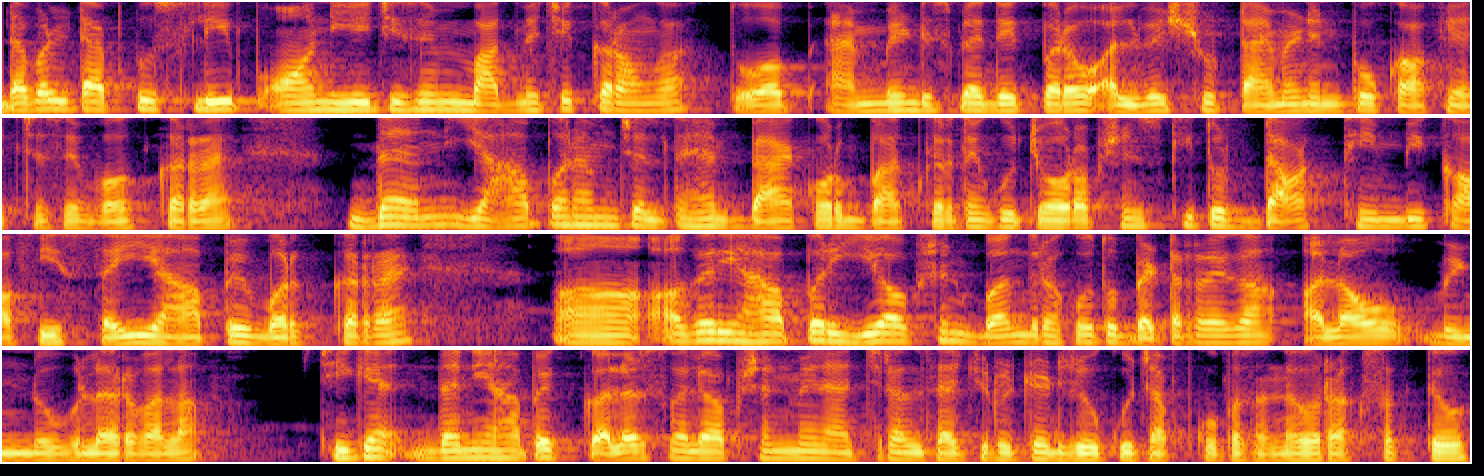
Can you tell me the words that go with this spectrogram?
double tap to sleep on ये चीज़ें मैं बाद में चेक कराऊँगा। तो अब एम्बियन डिस्प्ले देख पा रहे हो always shoot time and info काफ़ी अच्छे से वर्क कर रहा है। देन यहाँ पर हम चलते हैं बैक और बात करते हैं कुछ और ऑप्शंस की। तो डार्क थीम भी काफ़ी सही यहाँ पे वर्क कर रहा है। आ, अगर यहाँ पर ये ऑप्शन बंद रखो तो बेटर रहेगा। अलाउ विंडो ब्लर वाला। ठीक है? देन यहाँ पे कलर्स वाले ऑप्शन में नेचुरल सैचुरेटेड जो कुछ आपको पसंद है वो रख सकते हो।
